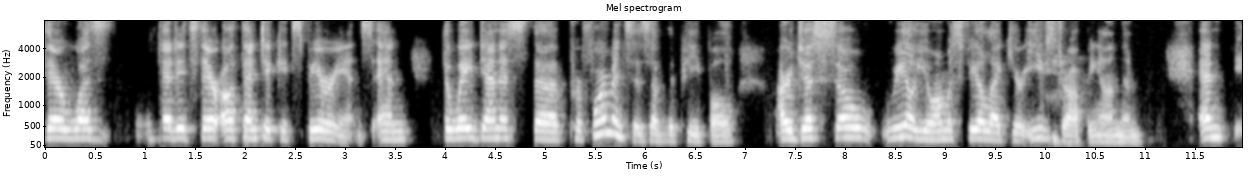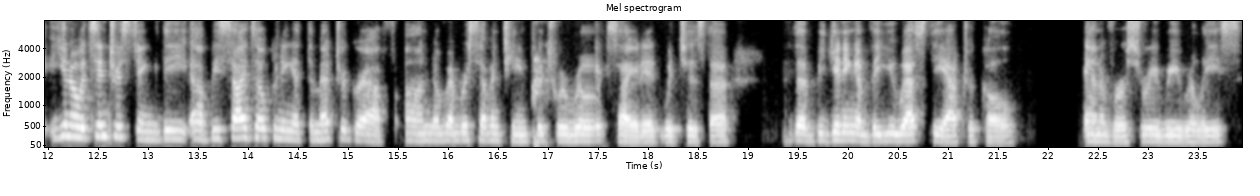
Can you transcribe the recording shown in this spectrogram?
there was that it's their authentic experience. And the way dennis the performances of the people are just so real you almost feel like you're eavesdropping on them. And you know it's interesting the uh, besides opening at the metrograph on november 17th which we're really excited which is the the beginning of the us theatrical anniversary re-release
